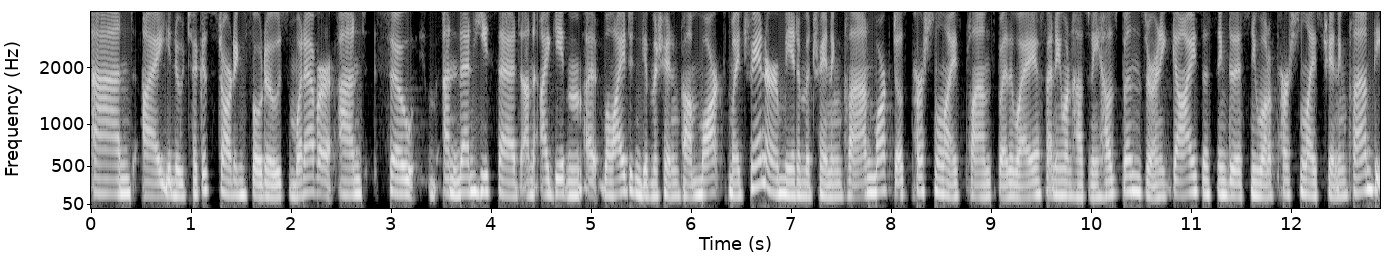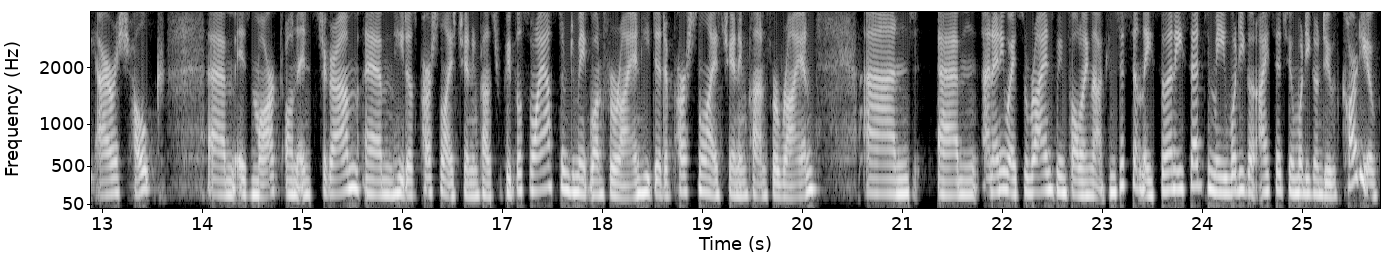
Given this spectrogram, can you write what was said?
And I, you know, took his starting photos and whatever. And so, and then he said, and I gave him, a, well, I didn't give him a training plan. Mark, my trainer, made him a training plan. Mark does personalized plans, by the way. If anyone has any husbands or any guys listening to this and you want a personalized training plan, the Irish Hulk um, is Mark on Instagram. Um, he does personalized training plans for people. So I asked him to make one for Ryan. He did a personalized training plan for Ryan. And um, and anyway, so Ryan's been following that consistently. So then he said to me, What are you going I said to him, What are you going to do with cardio?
